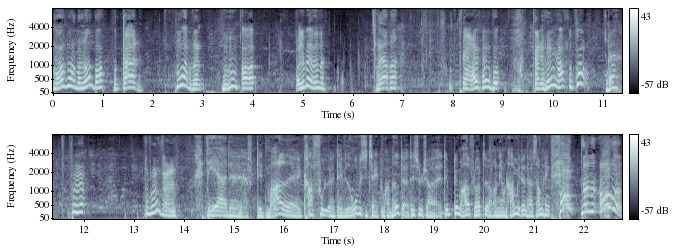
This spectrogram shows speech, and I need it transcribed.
hvor jeg får mig noget på, så gør jeg det. 100 procent. Mm-hmm. Og, og det bliver jeg ved med. Og derfor er jeg er rigtig sikker på, at det hele nok skal gå. Ja. For det, skal det. Det er et, øh, det er et meget øh, kraftfuldt øh, David Ove-citat, du har med der. Det synes jeg, det, det er meget flot at nævne ham i den her sammenhæng. Det er! Det ikke over!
